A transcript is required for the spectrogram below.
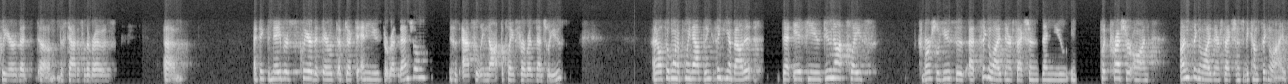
clear that um, the status of the roads. Um, I think the neighbors clear that they're object to any use but residential. This is absolutely not the place for a residential use. I also want to point out, think, thinking about it, that if you do not place commercial uses at signalized intersections, then you put pressure on unsignalized intersections to become signalized.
